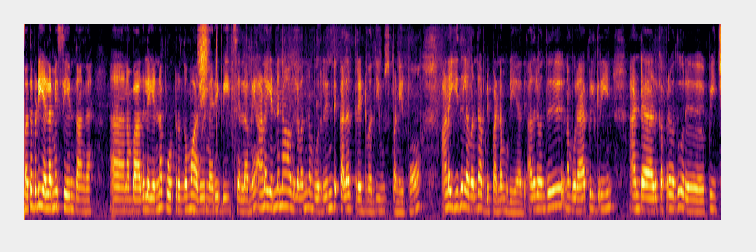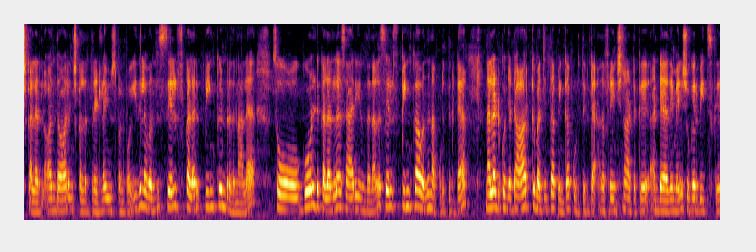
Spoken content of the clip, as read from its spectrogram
மற்றபடி எல்லாமே சேம் தாங்க. நம்ம அதில் என்ன போட்டிருந்தோமோ அதே மாதிரி பீட்ஸ் எல்லாமே. ஆனால் என்னென்னா அதில் வந்து நம்ம ஒரு ரெண்டு கலர் த்ரெட் வந்து யூஸ் பண்ணியிருப்போம் ஆனால் இதில் வந்து அப்படி பண்ண முடியாது. அதில் வந்து நம்ம ஒரு ஆப்பிள் க்ரீன் அண்டு அதுக்கப்புறம் வந்து ஒரு பீச் கலர் அந்த ஆரஞ்சு கலர் த்ரெட்லாம் யூஸ் பண்ணிப்போம். இதில் வந்து செல்ஃப் கலர் பிங்க்குன்றதுனால ஸோ கோல்டு கலரில் சாரீ இருந்ததுனால செல்ஃப் பிங்க்காக வந்து நான் கொடுத்துக்கிட்டேன். நல்லா கொஞ்சம் டார்க் மெஜந்தா பிங்க்காக கொடுத்துக்கிட்டேன். அந்த ஃப்ரெஞ்ச் நாட்டுக்கு அண்டு அதேமாரி சுகர் பீட்ஸ்க்கு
